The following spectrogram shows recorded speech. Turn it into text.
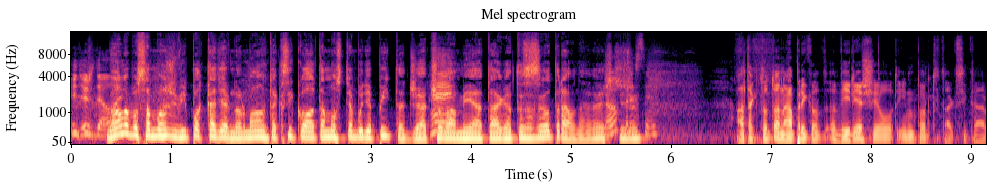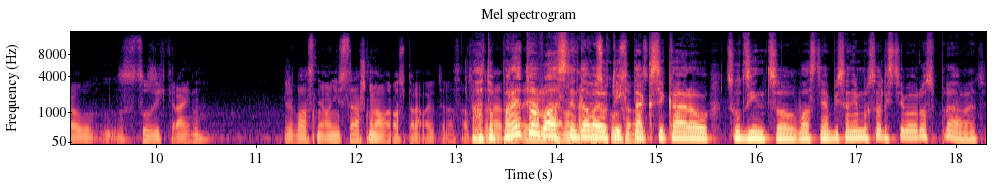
ideš ďalej. No lebo sa môžeš vyplakať aj v normálnom taxíku, ale tam ťa bude pýtať, že a čo Hej. vám je a tak, a to je zase otravné, vieš. no čiže... presne. A tak toto napríklad vyriešil import taxikárov z cudzích krajín. Že vlastne oni strašne malo rozprávajú teraz. A to Teda- preto ja vlastne ja dávajú tých taxikárov, cudzincov, vlastne, aby sa nemuseli s tebou rozprávať.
